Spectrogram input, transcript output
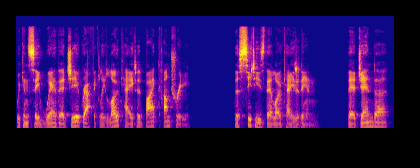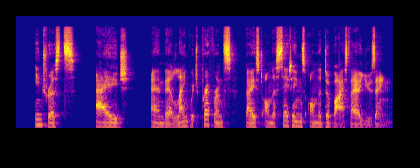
We can see where they're geographically located by country, the cities they're located in, their gender, interests, age, and their language preference based on the settings on the device they are using.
